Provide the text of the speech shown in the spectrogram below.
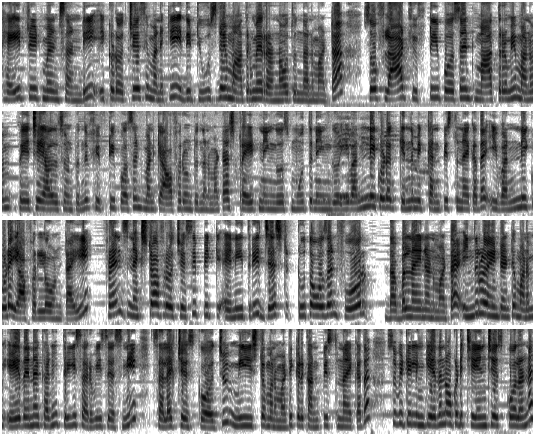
హెయిర్ ట్రీట్మెంట్స్ అండి. ఇక్కడ వచ్చేసి మనకి ఇది ట్యూస్డే మాత్రమే రన్ అవుతుంది అనమాట సో ఫ్లాట్ ఫిఫ్టీ పర్సెంట్ మాత్రమే మనం పే చేయాల్సి ఉంటుంది. ఫిఫ్టీ పర్సెంట్ మనకి ఆఫర్ ఉంటుంది అనమాట స్ట్రైట్నింగ్ స్మూత్నింగ్ ఇవన్నీ కూడా కింద మీకు కనిపిస్తున్నాయి కదా ఇవన్నీ కూడా ఈ ఆఫర్లో ఉంటాయి. ఫ్రెండ్స్ నెక్స్ట్ ఆఫర్ వచ్చేసి pick any three just two thousand four double nine అనమాట ఇందులో ఏంటంటే మనం ఏదైనా కానీ త్రీ సర్వీసెస్ని సెలెక్ట్ చేసుకోవచ్చు. మీ ఇష్టం అనమాట ఇక్కడ కనిపిస్తున్నాయి కదా. సో వీటిలో ఇంకేదైనా ఒకటి చేంజ్ చేసుకోవాలన్నా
